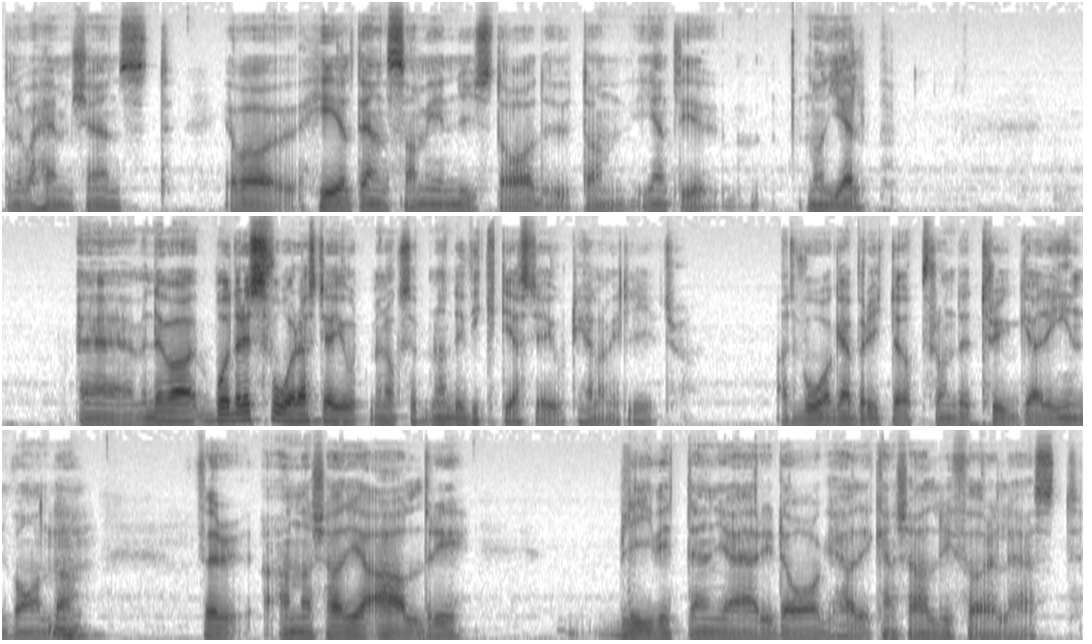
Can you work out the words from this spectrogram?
Det var hemtjänst. Jag var helt ensam i en ny stad utan egentligen någon hjälp. Eh, men det var både det svåraste jag gjort men också bland det viktigaste jag gjort i hela mitt liv. tror jag. Att våga bryta upp från det trygga, det invanda. Mm. För annars hade jag aldrig blivit den jag är idag. Jag hade kanske aldrig föreläst.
